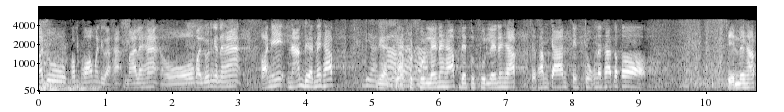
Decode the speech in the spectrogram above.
มาดูพร้อมๆกันดีกว่าฮะ มาเลยฮะ โอ้มาลุ้นกันนะฮะ ตอนนี้น้ำเดือดไหมครับ เดือดเดือดค่ะ เดือดปุดๆเลยนะครับ เดือดปุดๆเลยนะครับ จะทำการติดจุกนะครับ แล้วก็ ศีลเลยครับ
